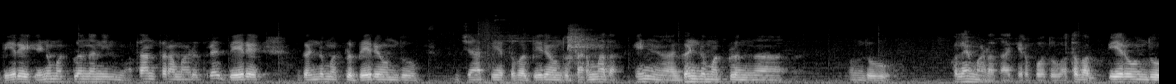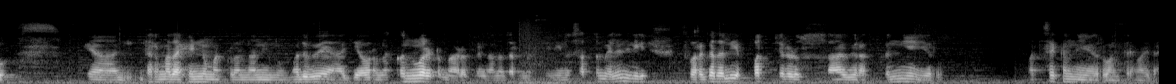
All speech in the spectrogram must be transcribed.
ಬೇರೆ ಹೆಣ್ಣು ಮಕ್ಕಳನ್ನ ನೀನು ಮತಾಂತರ ಮಾಡಿದ್ರೆ ಬೇರೆ ಗಂಡು ಮಕ್ಕಳು ಬೇರೆ ಒಂದು ಜಾತಿ ಅಥವಾ ಬೇರೆ ಒಂದು ಧರ್ಮದ ಹೆಣ್ಣು ಗಂಡು ಮಕ್ಕಳನ್ನ ಒಂದು ಕೊಲೆ ಮಾಡೋದಾಗಿರ್ಬೋದು ಅಥವಾ ಬೇರೆ ಒಂದು ಧರ್ಮದ ಹೆಣ್ಣು ಮಕ್ಕಳನ್ನ ನೀನು ಮದುವೆ ಆಗಿ ಅವರನ್ನು ಕನ್ವರ್ಟ್ ಮಾಡಿದ್ರೆ ನನ್ನ ಧರ್ಮಕ್ಕೆ. ನೀನು ಸತ್ತ ಮೇಲೆ ನಿನಗೆ ಸ್ವರ್ಗದಲ್ಲಿ ಎಪ್ಪತ್ತೆರಡು ಸಾವಿರ ಕನ್ಯೆಯರು ಮತ್ಸ್ಯ ಕನ್ಯೆಯರು ಅಂತ ಇದೆ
